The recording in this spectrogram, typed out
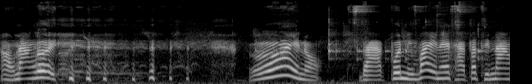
เอานั่งเลย เอ้ยเนาะดากเพิ่นนี่ไว้ในถาดตัดสินัง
